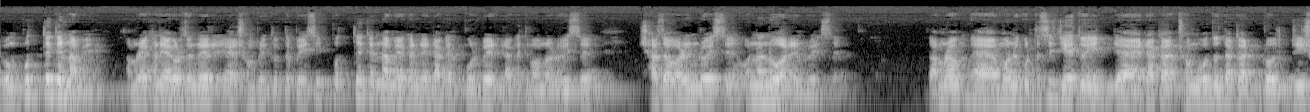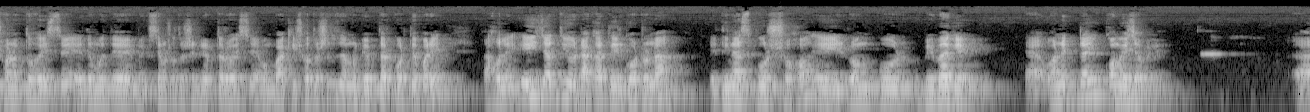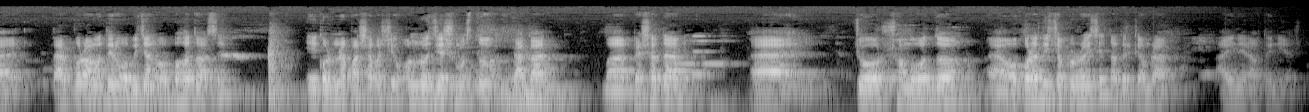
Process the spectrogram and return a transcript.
এবং প্রত্যেকের নামে আমরা এখানে এগারো জনের সম্পৃক্ততা পেয়েছি। প্রত্যেকের নামে এখানে ডাকাত, পূর্বের ডাকাতি মামলা রয়েছে, সাজা ওয়ারেন্ট রয়েছে, অন্যান্য ওয়ারেন্ট রয়েছে। তো আমরা মনে করতেছি যেহেতু এই ডাকাত সংঘবদ্ধ ডাকাত দলটি শনাক্ত হয়েছে, এদের মধ্যে ম্যাক্সিমাম সদস্য গ্রেপ্তার হয়েছে এবং বাকি সদস্য যদি আমরা গ্রেপ্তার করতে পারি, তাহলে এই জাতীয় ডাকাতির ঘটনা দিনাজপুর সহ এই রংপুর বিভাগে অনেকটাই কমে যাবে। তারপর আমাদের অভিযান অব্যাহত আছে। এই ঘটনার পাশাপাশি অন্য যে সমস্ত ডাকাত বা পেশাদার চোর, সংঘবদ্ধ অপরাধী চক্র রয়েছে, তাদেরকে আমরা আইনের আওতায় নিয়ে আসব।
